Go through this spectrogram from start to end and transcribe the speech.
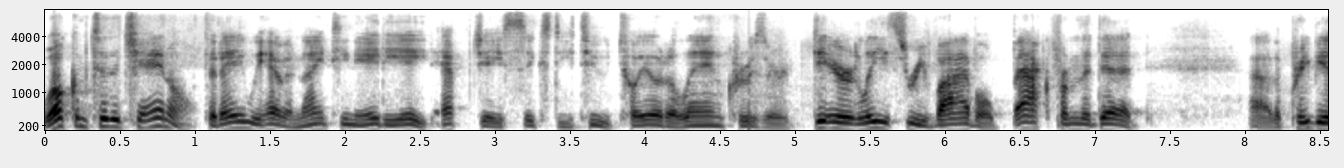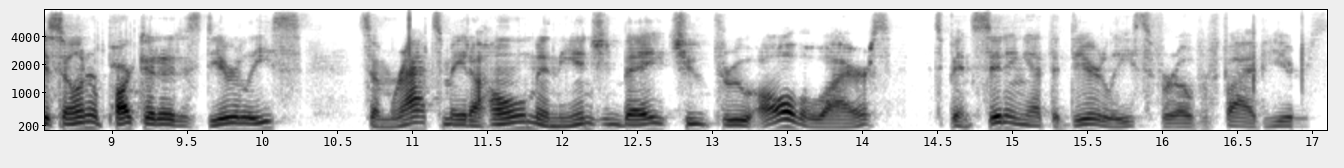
Welcome to the channel. Today we have a 1988 FJ62 Toyota Land Cruiser Deer Lease Revival back from the dead. Uh, the previous owner parked it at his deer lease. Some rats made a home in the engine bay, chewed through all the wires. It's been sitting at the deer lease for over five years.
